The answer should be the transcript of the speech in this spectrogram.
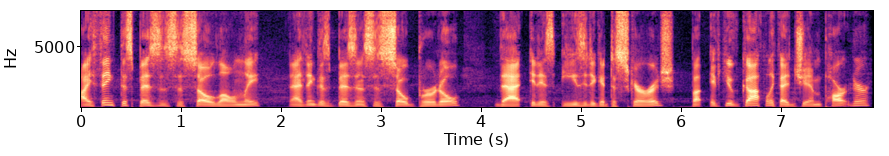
I think this business is so lonely and I think this business is so brutal that it is easy to get discouraged. But if you've got like a gym partner,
